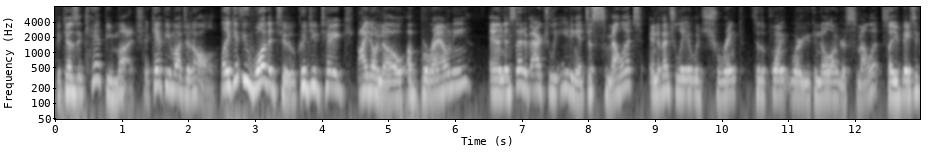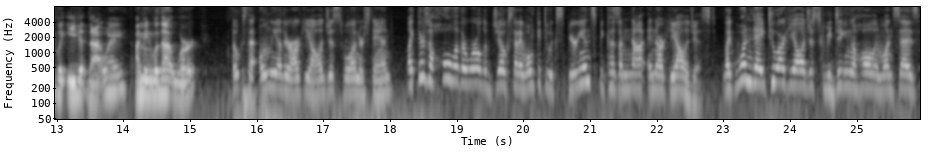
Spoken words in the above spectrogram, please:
Because it can't be much. It can't be much at all. Like, if you wanted to, could you take, I don't know, a brownie and instead of actually eating it, just smell it, and eventually it would shrink to the point where you can no longer smell it. So you basically eat it that way. I mean, would that work? Jokes that only other archaeologists will understand? Like, there's a whole other world of jokes that I won't get to experience because I'm not an archaeologist. Like, one day, two archaeologists could be digging a hole and one says,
